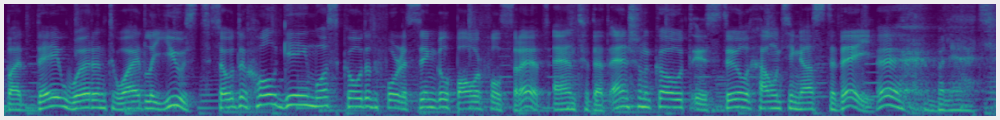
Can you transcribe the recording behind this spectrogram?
but they weren't widely used, so the whole game was coded for a single powerful thread, and that ancient code is still haunting us today. Эх, блять,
